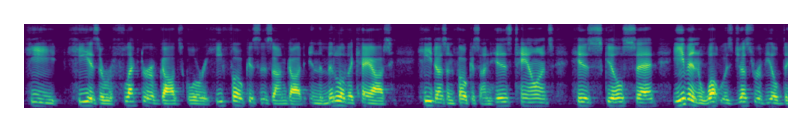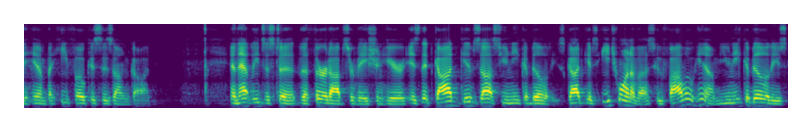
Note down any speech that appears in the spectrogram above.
He, he is a reflector of God's glory. He focuses on God. In the middle of the chaos, he doesn't focus on his talents, his skill set, even what was just revealed to him, but he focuses on God. And that leads us to the third observation here is that God gives us unique abilities. God gives each one of us who follow him unique abilities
